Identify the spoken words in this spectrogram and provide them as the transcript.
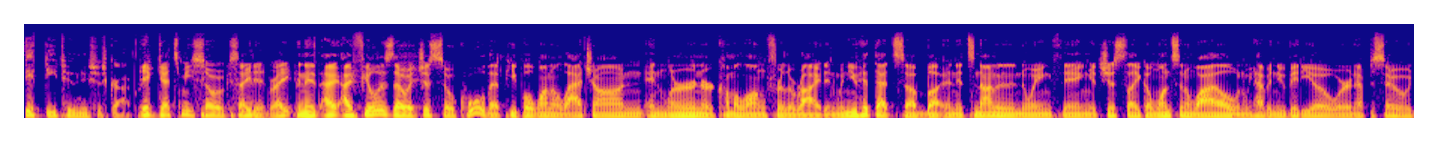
52 new subscribers. It gets me so excited, right? And it, I, I feel as though it's just so cool that people want to latch on and learn or come along for the ride. And when you hit that sub button, it's not an annoying thing. It's just like a once in a while when we have a new video or an episode,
